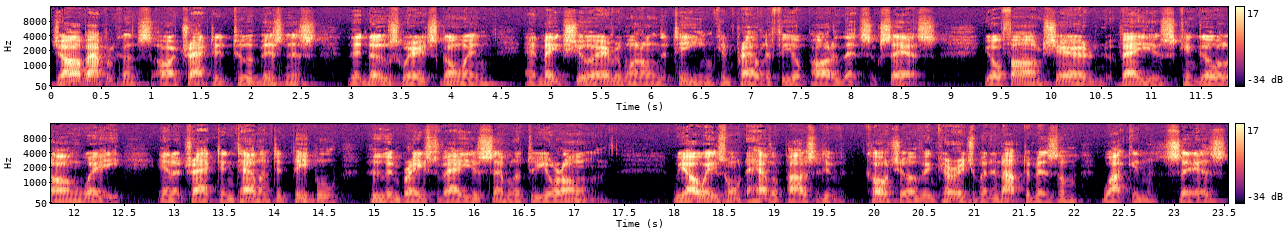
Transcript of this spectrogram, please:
Job applicants are attracted to a business that knows where it's going and makes sure everyone on the team can proudly feel part of that success. Your farm's shared values can go a long way in attracting talented people who embrace values similar to your own. We always want to have a positive culture of encouragement and optimism, Watkins says.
